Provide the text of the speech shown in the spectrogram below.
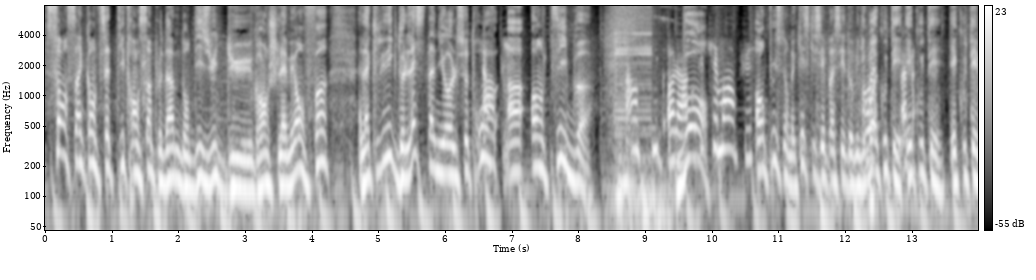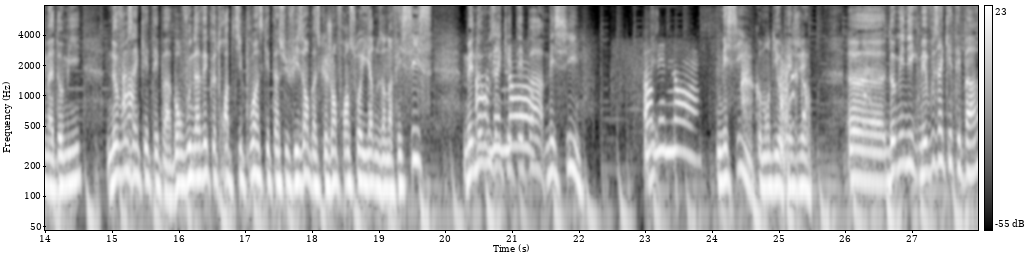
157 titres en simple dame, dont 18 du Grand Chelem. Et enfin, la clinique de l'Estagnol se trouve Ah. à Antibes. Oh là, à Bon. côté de chez moi en plus. En plus, non, mais qu'est-ce qui s'est passé, Dominique Bon, écoutez, Ah bah. écoutez, écoutez, ma Domi, ne vous Ah. inquiétez pas. Bon, vous n'avez que trois petits points, ce qui est insuffisant parce que Jean-François hier nous en a fait six. Mais ne Ah, vous mais inquiétez non. pas. Mais si, Oh, Mais- mais non. mais si, comme on dit au PSG. Euh, Dominique, mais vous inquiétez pas,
